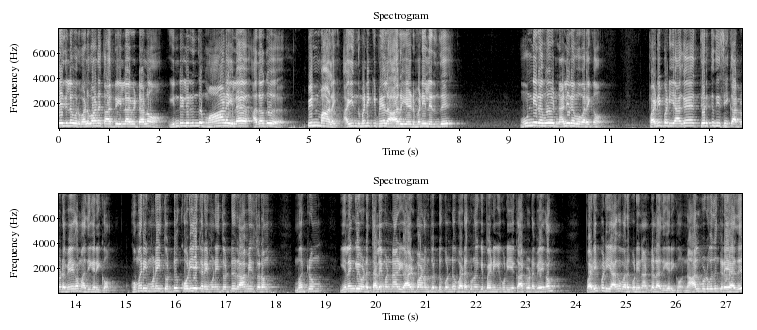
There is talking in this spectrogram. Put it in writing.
தேதியில் ஒரு வலுவான காற்று இல்லாவிட்டாலும் இன்றிலிருந்து மாலையில் அதாவது பின் மாலை ஐந்து மணிக்கு மேல் ஆறு ஏழு மணியிலிருந்து முன்னிரவு நள்ளிரவு வரைக்கும். படிப்படியாக தெற்கு திசை காற்றோட வேகம் அதிகரிக்கும். குமரி முனை தொட்டு கோடியக்கரை முனை தொட்டு ராமேஸ்வரம் மற்றும் இலங்கையோட தலைமன்னார் யாழ்ப்பாணம் தொட்டு கொண்டு வடக்கு நோக்கி பயணிக்கக்கூடிய காற்றோட வேகம் படிப்படியாக வரக்கூடிய நாட்கள் அதிகரிக்கும். நாள் முழுவதும் கிடையாது.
